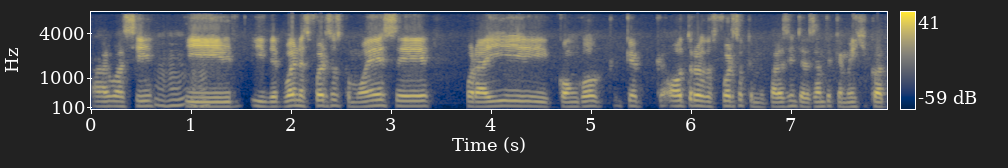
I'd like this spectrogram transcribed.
Algo así. Uh -huh, y, uh -huh. y de buenos esfuerzos como ese, por ahí Congo, que, que, otro esfuerzo que me parece interesante que México,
